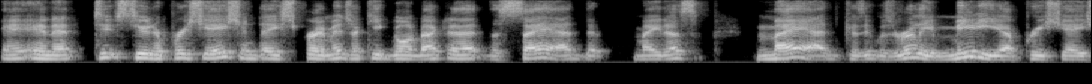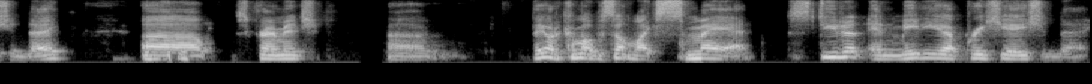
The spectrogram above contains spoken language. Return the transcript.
and, and at Student Appreciation Day scrimmage, I keep going back to that. The sad that made us mad because it was really Media Appreciation Day uh, scrimmage. Uh, they ought to come up with something like SMAD, Student and Media Appreciation Day.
